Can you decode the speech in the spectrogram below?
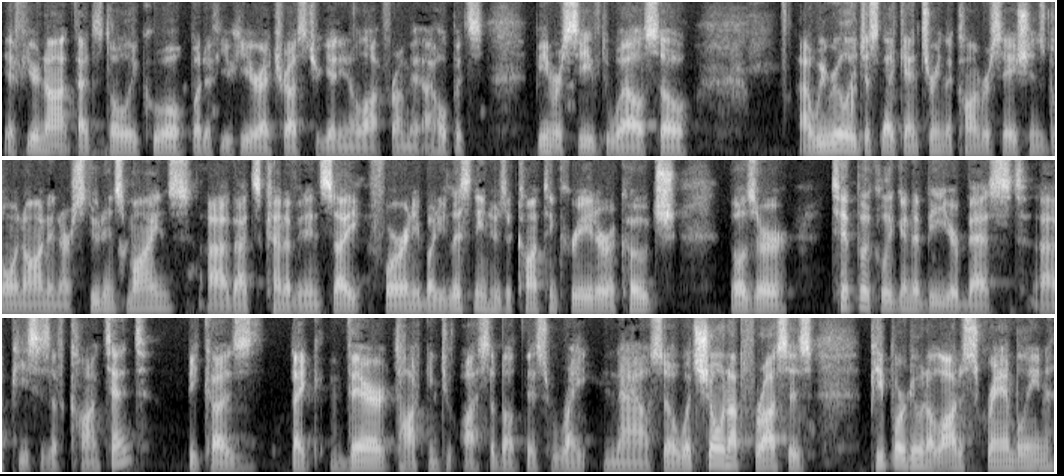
if you're not, that's totally cool. But if you're here, I trust you're getting a lot from it. I hope it's being received well. So uh, we really just like entering the conversations going on in our students' minds. Uh, that's kind of an insight for anybody listening who's a content creator, a coach. Those are typically going to be your best uh, pieces of content because like they're talking to us about this right now. So what's showing up for us is people are doing a lot of scrambling.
